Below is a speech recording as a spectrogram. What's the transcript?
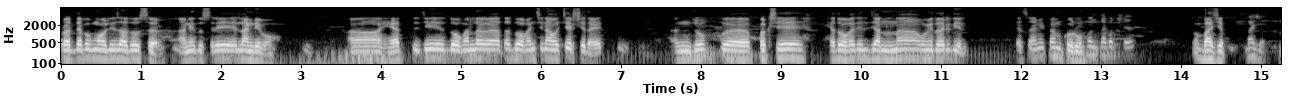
प्राध्यापक माऊली जाधव सर आणि दुसरे लांडेभाऊ अ, ह्यात जे दोघांना आता दोघांची नावं चर्चेत आहेत. आणि जो प- पक्ष ह्या दोघातील ज्यांना उमेदवारी देईल त्याचं आम्ही काम करू. कोणता पक्ष? भाजप. भाजप.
